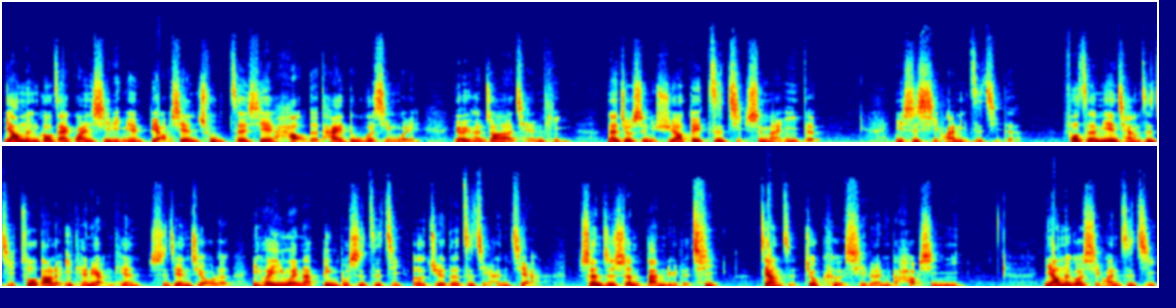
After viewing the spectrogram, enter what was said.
要能够在关系里面表现出这些好的态度或行为，有一个很重要的前提，那就是你需要对自己是满意的，你是喜欢你自己的。否则勉强自己做到了一天两天，时间久了，你会因为那并不是自己而觉得自己很假，甚至生伴侣的气。这样子就可惜了你的好心意。你要能够喜欢自己，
